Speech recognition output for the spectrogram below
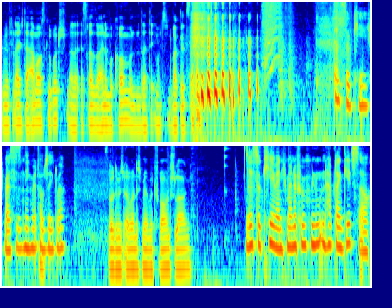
mir vielleicht der Arm ausgerutscht und dann hat Esra so eine bekommen und seitdem hat sie einen Wackelzahn. Das ist okay. Ich weiß, dass es nicht mit Absicht war. Sollte mich aber nicht mehr mit Frauen schlagen. Ja, Ist okay, wenn ich meine fünf Minuten habe, dann geht's auch.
